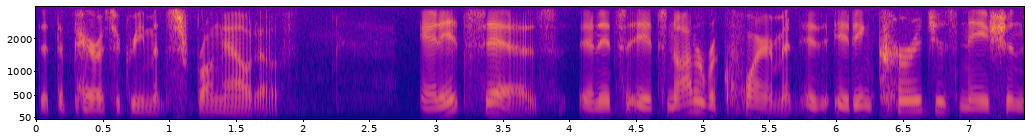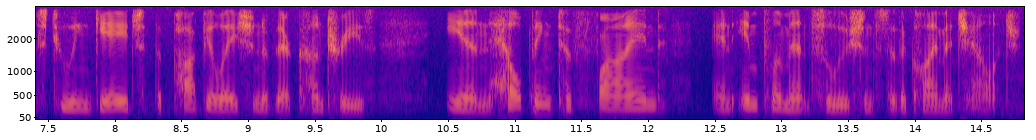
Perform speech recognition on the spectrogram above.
that the Paris Agreement sprung out of. And it says, and it's it's not a requirement. It, it encourages nations to engage the population of their countries in helping to find and implement solutions to the climate challenge.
